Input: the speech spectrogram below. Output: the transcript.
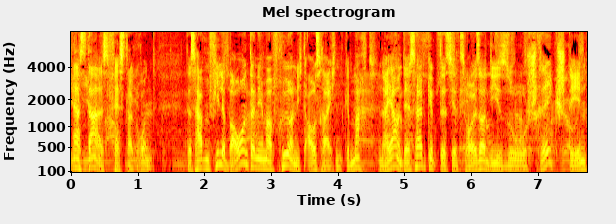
Erst da ist fester Grund. Das haben viele Bauunternehmer früher nicht ausreichend gemacht. Naja, und deshalb gibt es jetzt Häuser, die so schräg stehen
